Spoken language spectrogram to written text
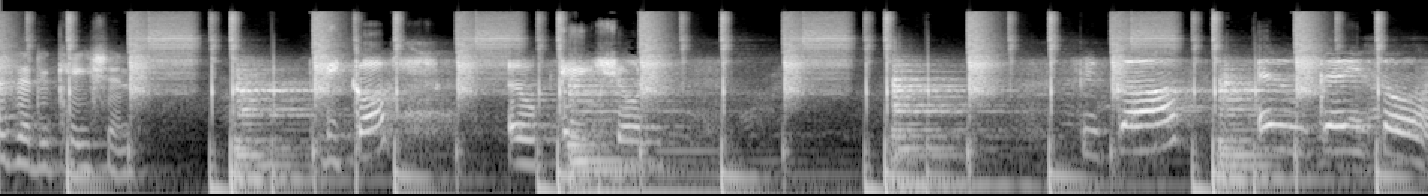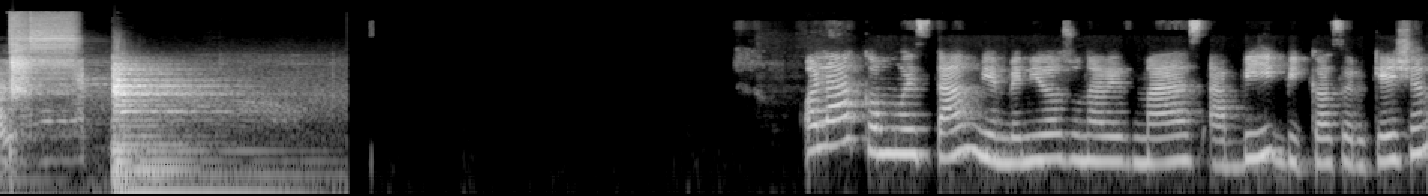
Because education. Because education. Because education. Hola, ¿cómo están? Bienvenidos una vez más a Be Because Education.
